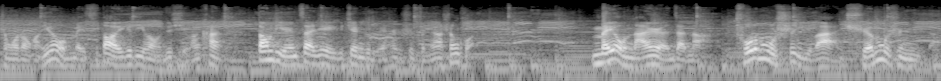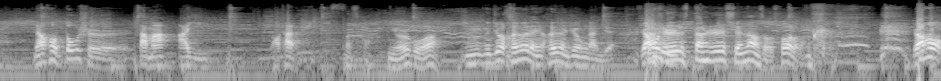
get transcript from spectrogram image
生活状况，因为我每次到一个地方，我就喜欢看当地人在这个建筑里面是是怎么样生活的。没有男人在那儿，除了牧师以外，全部是女的，然后都是大妈、阿姨、老太太，我操，女儿国。嗯，就很有点很有点这种感觉。然后当你时当时玄奘走错了吧？然后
